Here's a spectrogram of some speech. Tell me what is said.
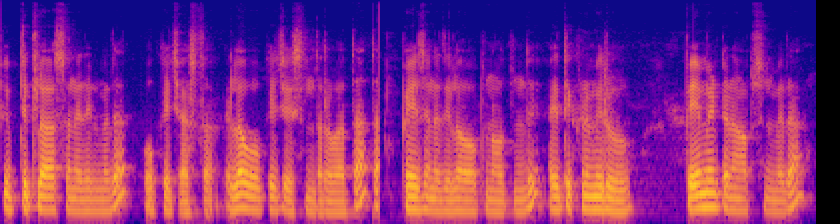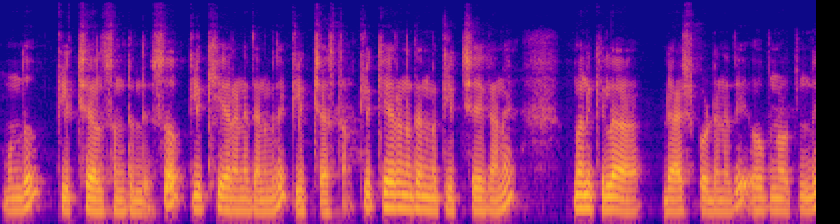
ఫిఫ్త్ క్లాస్ అనే దీని మీద ఓకే చేస్తారు ఇలా ఓకే చేసిన తర్వాత పేజ్ అనేది ఇలా ఓపెన్ అవుతుంది? అయితే ఇక్కడ మీరు పేమెంట్ అనే ఆప్షన్ మీద ముందు క్లిక్ చేయాల్సి ఉంటుంది. సో క్లిక్ హియర్ అనే దాని మీద క్లిక్ చేస్తాం క్లిక్ హియర్ అనే దాని మీద క్లిక్ చేయగానే మనకి ఇలా డాష్ బోర్డ్ అనేది ఓపెన్ అవుతుంది.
